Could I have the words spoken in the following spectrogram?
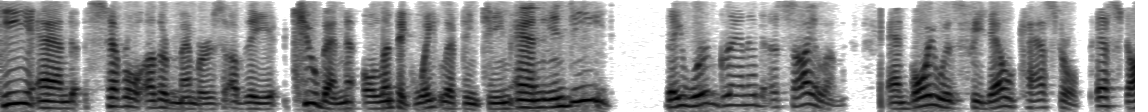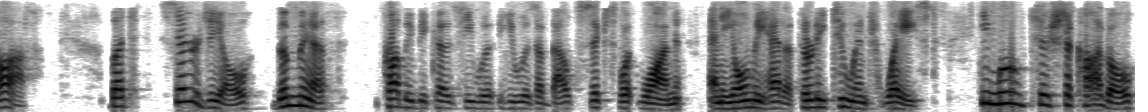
he and several other members of the Cuban Olympic weightlifting team, and indeed, they were granted asylum. And boy, was Fidel Castro pissed off. But Sergio, the myth, probably because he was he was about six foot one and he only had a 32 inch waist, he moved to Chicago.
